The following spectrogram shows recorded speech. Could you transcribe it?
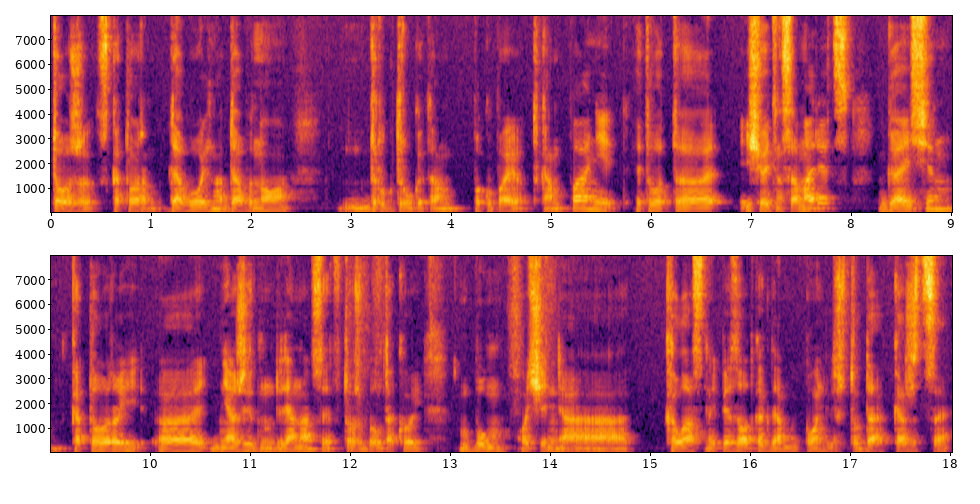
тоже с которым довольно давно друг друга там покупают компании. Это вот э, еще один самарец, Гайсин, который э, неожиданно для нас, это тоже был такой бум, очень э, классный эпизод, когда мы поняли, что да, кажется,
